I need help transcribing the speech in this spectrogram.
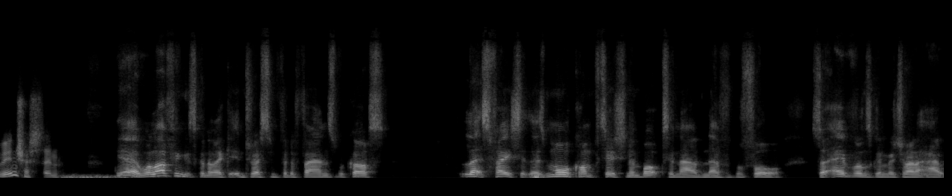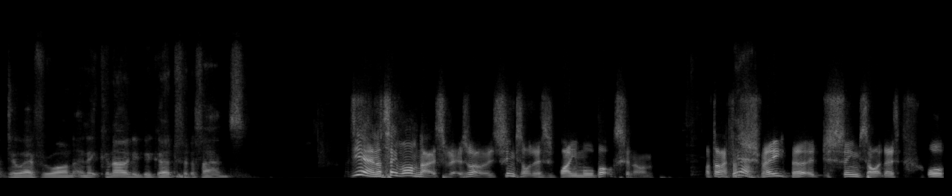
be interesting. Yeah, well, I think it's going to make it interesting for the fans because let's face it, there's more competition in boxing now than ever before. So everyone's going to be trying to outdo everyone, and it can only be good for the fans. Yeah, and I tell you what I've noticed a bit as well. It seems like there's way more boxing on. I don't know if that's Yeah. just me, but it just seems like there's, or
